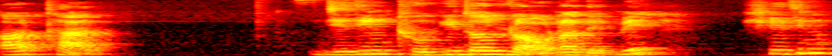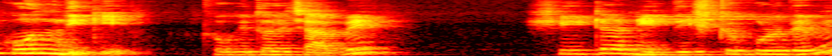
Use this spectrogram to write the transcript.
অর্থাৎ যেদিন ঠগী দল রওনা দেবে, সেদিন কোন দিকে ঠগী দল যাবে, সেইটা নির্দিষ্ট করে দেবে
